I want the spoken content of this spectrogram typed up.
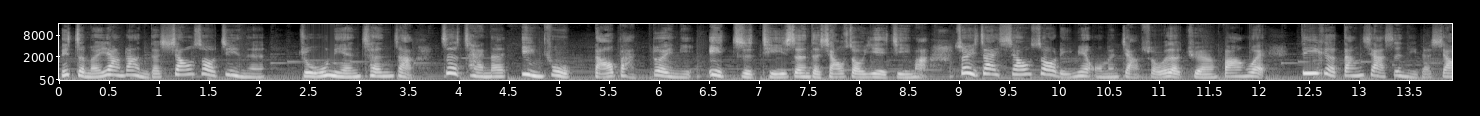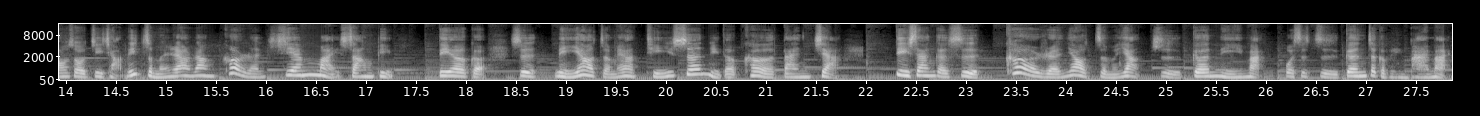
你怎么样让你的销售技能逐年成长，这才能应付。老板对你一直提升的销售业绩嘛，所以在销售里面，我们讲所谓的全方位。第一个当下是你的销售技巧，你怎么样让客人先买商品？第二个是你要怎么样提升你的客单价？第三个是客人要怎么样只跟你买，或是只跟这个品牌买？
